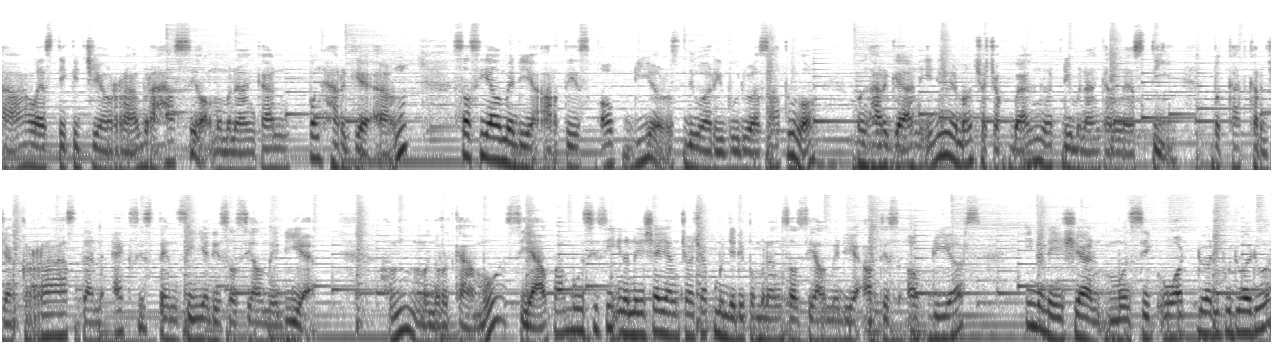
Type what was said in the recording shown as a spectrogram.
A, Lesti Kejora berhasil memenangkan penghargaan Sosial Media Artis of Dios 2021 loh. Penghargaan ini memang cocok banget dimenangkan Lesti, bekat kerja keras dan eksistensinya di sosial media. Hmm, menurut kamu, siapa musisi Indonesia yang cocok menjadi pemenang sosial media artist of the years Indonesian Music Award 2022?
